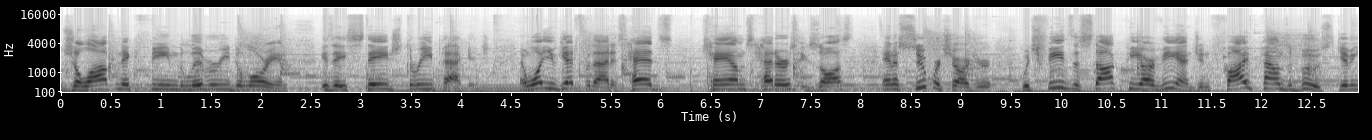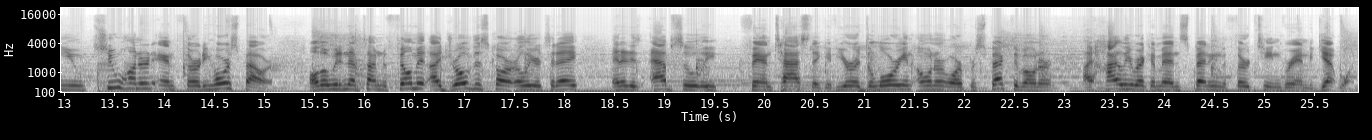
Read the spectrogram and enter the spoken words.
Jalopnik themed livery DeLorean is a stage three package. And what you get for that is heads, cams, headers, exhaust, and a supercharger which feeds the stock PRV engine five pounds of boost, giving you 230 horsepower. Although we didn't have time to film it, I drove this car earlier today and it is absolutely fantastic. If you're a DeLorean owner or a prospective owner, I highly recommend spending the 13 grand to get one.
